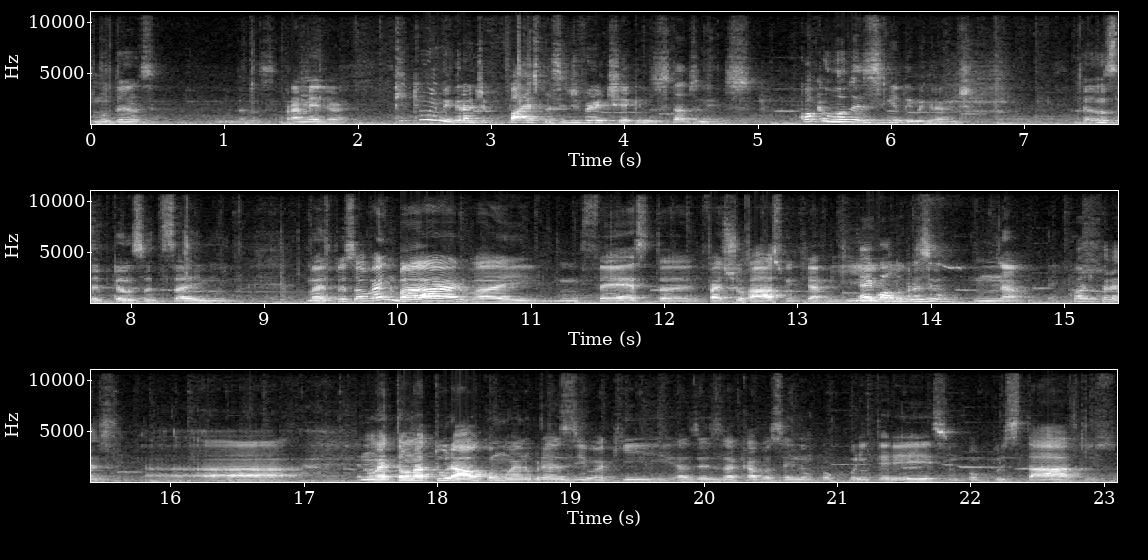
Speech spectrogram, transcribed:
Mudança, Mudança. pra melhor. O que, que um imigrante faz pra se divertir aqui nos Estados Unidos? Qual que é o rolezinho do imigrante? Eu não sei porque eu não sou de sair muito. Mas o pessoal vai em bar, vai em festa, faz churrasco entre amigos. É igual no Brasil? Não. Qual a diferença? Ah, não é tão natural como é no Brasil. Aqui, às vezes, acaba sendo um pouco por interesse, um pouco por status,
